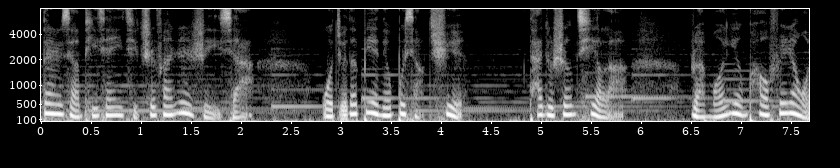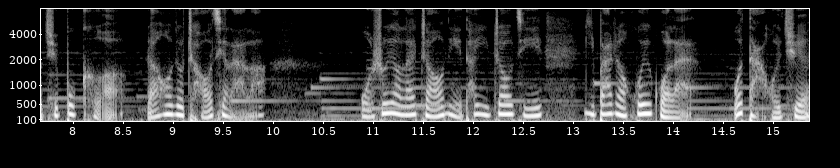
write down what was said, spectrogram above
但是想提前一起吃饭认识一下，我觉得别扭不想去，他就生气了，软磨硬泡非让我去不可，然后就吵起来了。我说要来找你，他一着急一巴掌挥过来，我打回去，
